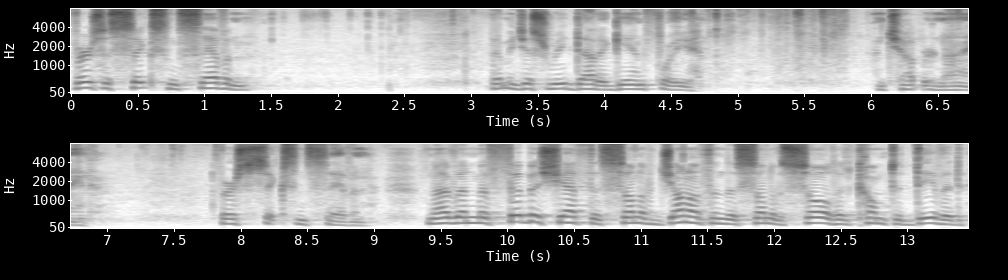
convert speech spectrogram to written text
verses 6 and 7. Let me just read that again for you in chapter 9, verse 6 and 7. Now, when Mephibosheth, the son of Jonathan, the son of Saul, had come to David,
